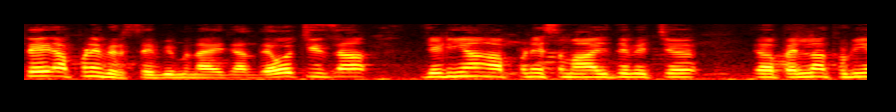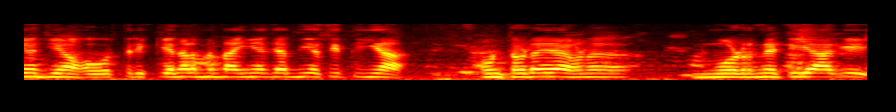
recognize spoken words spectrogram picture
ਤੇ ਆਪਣੇ ਵਿਰਸੇ ਵੀ ਮਨਾਏ ਜਾਂਦੇ ਉਹ ਚੀਜ਼ਾਂ ਜਿਹੜੀਆਂ ਆਪਣੇ ਸਮਾਜ ਦੇ ਵਿੱਚ ਪਹਿਲਾਂ ਥੋੜੀਆਂ ਜੀਆਂ ਹੋਰ ਤਰੀਕੇ ਨਾਲ ਮਨਾਈਆਂ ਜਾਂਦੀਆਂ ਸੀ ਤੀਆਂ। ਹੁਣ ਥੋੜਾ ਜਿਹਾ ਹੁਣ ਮਾਡਰਨਿਟੀ ਆ ਗਈ।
